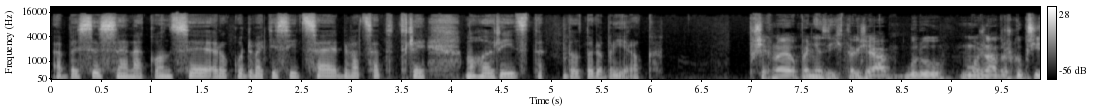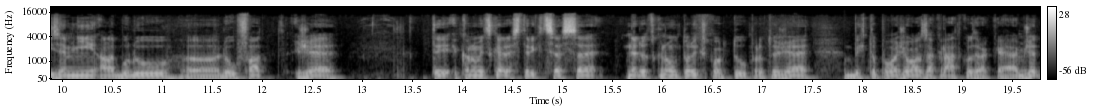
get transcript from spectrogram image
aby si se na konci roku 2023 mohl říct, byl to dobrý rok? Všechno je o penězích, takže já budu možná trošku přízemní, ale budu uh, doufat, že ty ekonomické restrikce se nedotknou tolik sportu, protože bych to považoval za krátkozraké. Já vím, že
